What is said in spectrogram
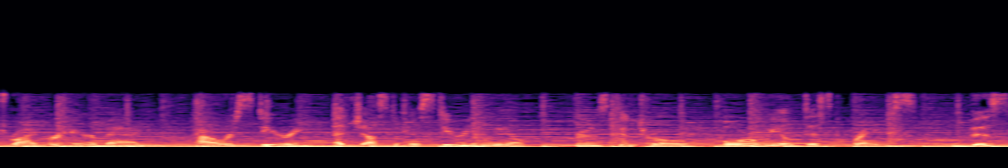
driver airbag, power steering, adjustable steering wheel, cruise control, four-wheel disc brakes. This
